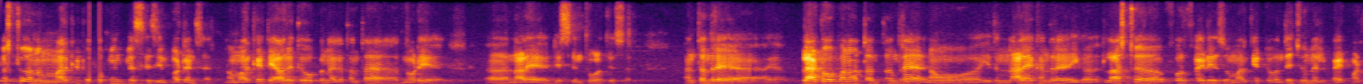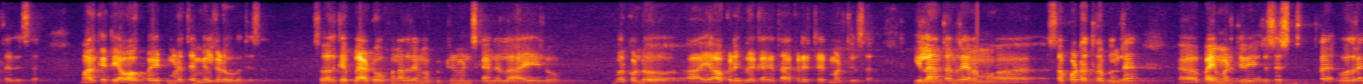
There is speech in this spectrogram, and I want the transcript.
first ನಮ್ಮ market opening place is important sir ನಾವು ಮಾರ್ಕೆಟ್ ಯಾವ ರೀತಿ ಓಪನ್ ಆಗುತ್ತೆ ಅಂತ ಅದ್ ನೋಡಿ ನಾಳೆ ಡಿಸಿಷನ್ ತೊಗೊಳ್ತೀವಿ ಸರ್ ಅಂತಂದ್ರೆ ಫ್ಲಾಟ್ ಓಪನ್ ಆತಂತಂದರೆ ನಾವು ಇದನ್ನ ನಾಳೆ ಯಾಕಂದ್ರೆ ಈಗ last four five days market ಒಂದೇ ಜೂನಲ್ಲಿ ಫೈಟ್ ಮಾಡ್ತಾ ಇದೆ ಸರ್ ಮಾರ್ಕೆಟ್ ಯಾವಾಗ ಫೈಟ್ ಮಾಡುತ್ತೆ ಮೇಲ್ಗಡೆ ಹೋಗುತ್ತೆ ಸರ್ ಸೊ ಅದಕ್ಕೆ ಫ್ಲಾಟ್ ಓಪನ್ ಆದರೆ ನಾವು fifteen minutes candle high low ಬರ್ಕೊಂಡು ಯಾವ ಕಡೆ ಬೇಕಾಗುತ್ತೆ ಆ ಕಡೆ ಟ್ರೇಡ್ ಮಾಡ್ತೀವಿ ಸರ್ ಇಲ್ಲ ಅಂತಂದರೆ ನಮ್ಮ ಸಪೋರ್ಟ್ ಹತ್ರ ಬಂದರೆ ಬೈ ಮಾಡ್ತೀವಿ ರೆಸಿಸ್ಟೆನ್ಸ್ ಹತ್ರ ಹೋದರೆ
